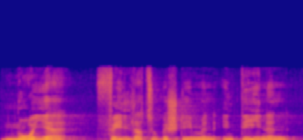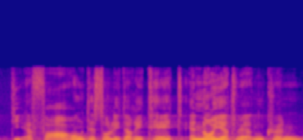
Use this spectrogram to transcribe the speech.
neue Felder zu bestimmen, in denen die Erfahrung der Solidarität erneuert werden können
